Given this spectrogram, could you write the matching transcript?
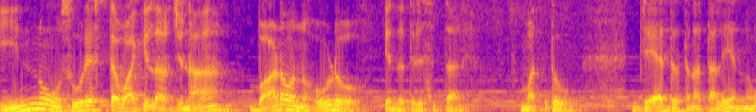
ಇನ್ನೂ ಸೂರ್ಯಾಸ್ತವಾಗಿಲ್ಲ ಅರ್ಜುನ, ಬಾಣವನ್ನು ಹೂಡು ಎಂದು ತಿಳಿಸುತ್ತಾನೆ. ಮತ್ತು ಜಯದ್ರಥನ ತಲೆಯನ್ನು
